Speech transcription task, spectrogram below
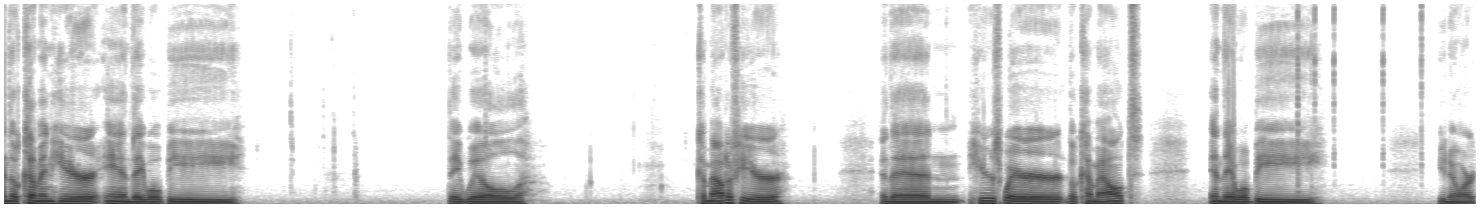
And they'll come in here and they will be they will come out of here. And then here's where they'll come out and there will be you know our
